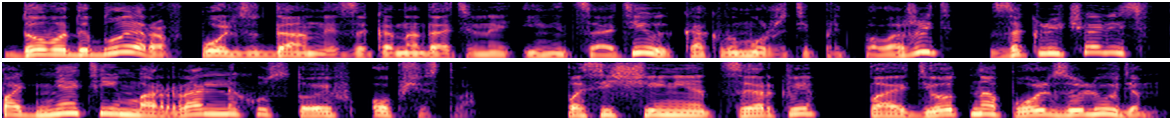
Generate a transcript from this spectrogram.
Доводы Блэра в пользу данной законодательной инициативы, как вы можете предположить, заключались в поднятии моральных устоев общества. Посещение церкви пойдет на пользу людям.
